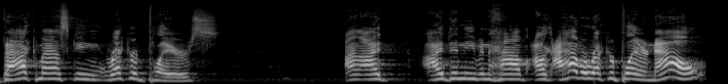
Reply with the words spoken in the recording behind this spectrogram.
Backmasking record players, and I I didn't even have, I have a record player now.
